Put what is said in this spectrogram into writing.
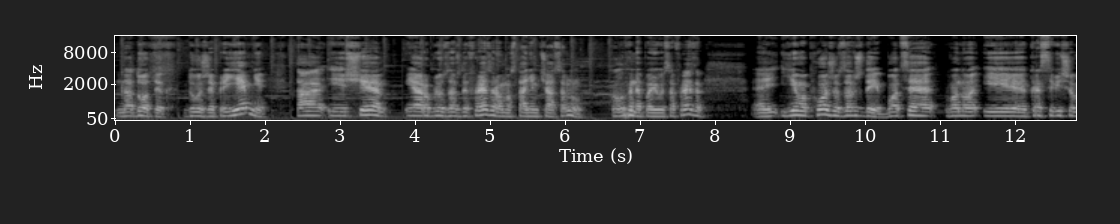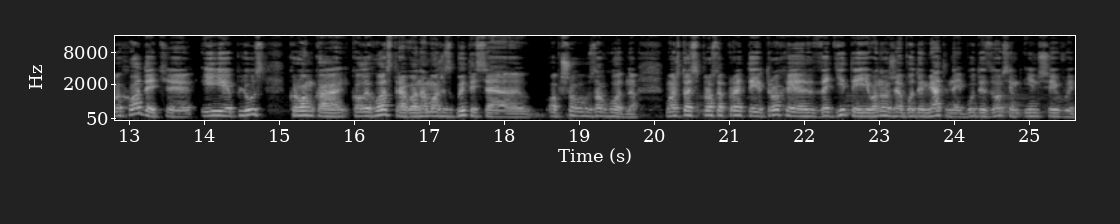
на дотик дуже приємні. Та і ще я роблю завжди фрезером останнім часом. Ну, коли в мене появився фрезер, е, їм обходжу завжди, бо це воно і красивіше виходить, е, і плюс кромка, коли гостра, вона може збитися об що завгодно. Може хтось просто пройти, трохи задіти, і воно вже буде м'ятине і буде зовсім інший вид.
